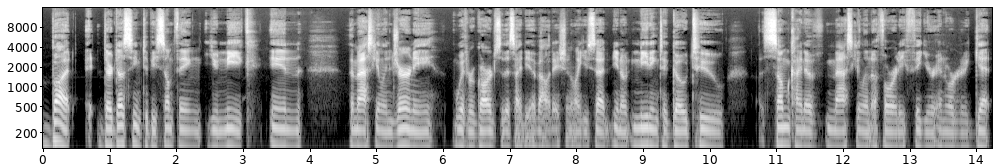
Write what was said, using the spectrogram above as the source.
but there does seem to be something unique in the masculine journey with regards to this idea of validation. Like you said, you know, needing to go to some kind of masculine authority figure in order to get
